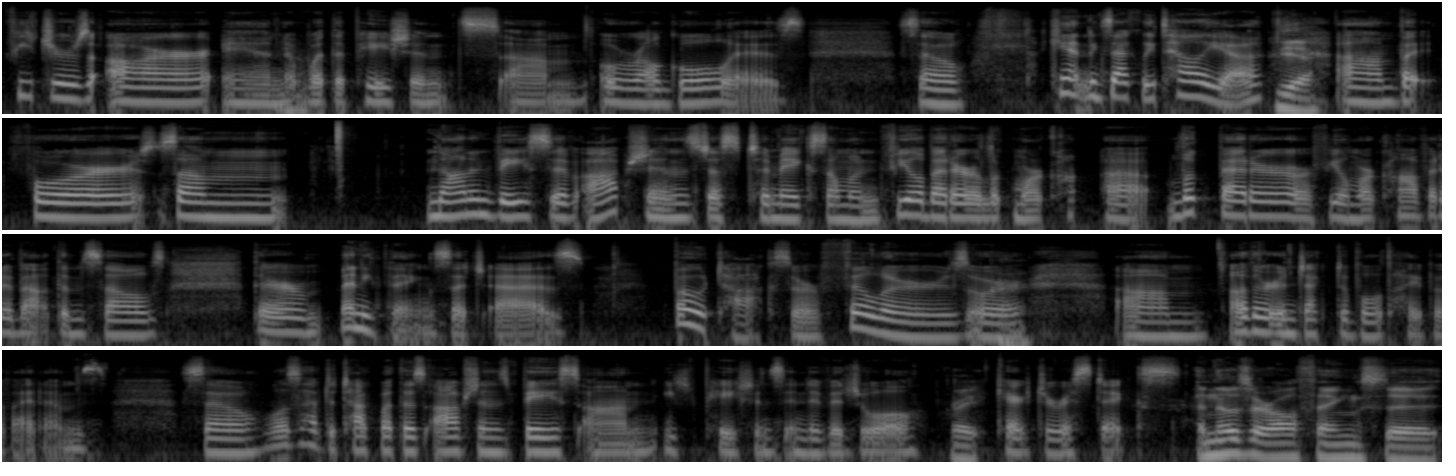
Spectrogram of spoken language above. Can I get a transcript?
features are, and what the patient's um, overall goal is. So I can't exactly tell you. Yeah. Um, but for some non-invasive options just to make someone feel better, look more, uh, look better, or feel more confident about themselves. There are many things such as Botox or fillers or um, other injectable type of items. So we'll just have to talk about those options based on each patient's individual Right. characteristics. and those are all things that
